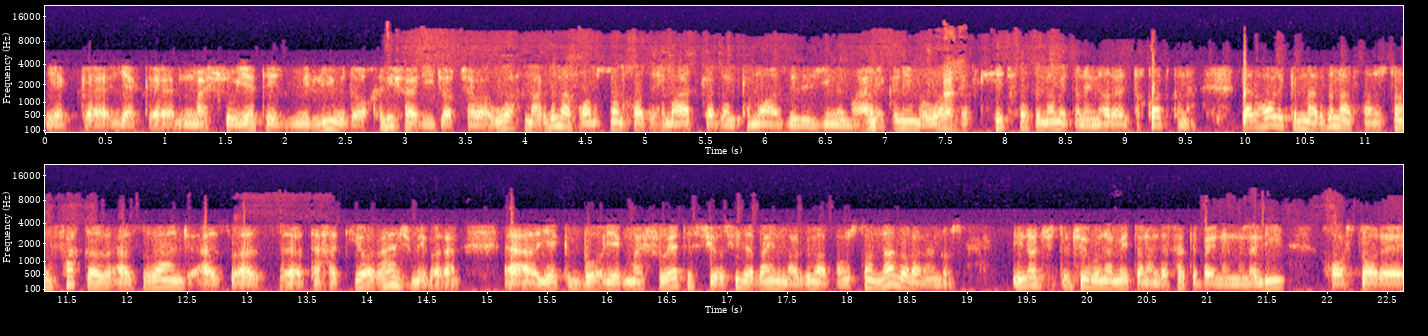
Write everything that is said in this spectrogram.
یک یک مشروعیت ملی و داخلی شاید ایجاد شود. او وقت مردم افغانستان خواهد حمایت کردن که ما از این رژیم حمایت می‌کنیم و او وقت بله. هیچ کس نمی‌تونه اینا را انتقاد کنه. در حالی که مردم افغانستان فقر از رنج از از تخطی ها رنج می‌برن یک با یک مشروعیت سیاسی در بین مردم افغانستان ندارن هنوز. اینا چگونه می‌تونن در سطح بین المللی خواستار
